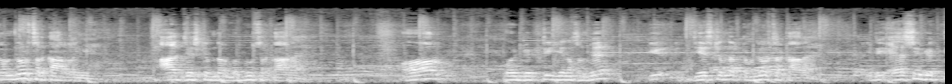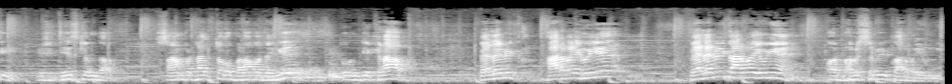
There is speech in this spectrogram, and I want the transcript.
कमज़ोर सरकार नहीं है। आज देश के अंदर मज़बूत सरकार है। और कोई व्यक्ति ये ना समझे कि देश के अंदर कमज़ोर सरकार है। यदि ऐसे व्यक्ति इस देश के अंदर सांप्रदायिकता को बढ़ावा देंगे तो उनके खिलाफ पहले भी कार्रवाई हुई है, पहले भी कार्रवाई हुई है और भविष्य में भी कार्रवाई होंगी।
